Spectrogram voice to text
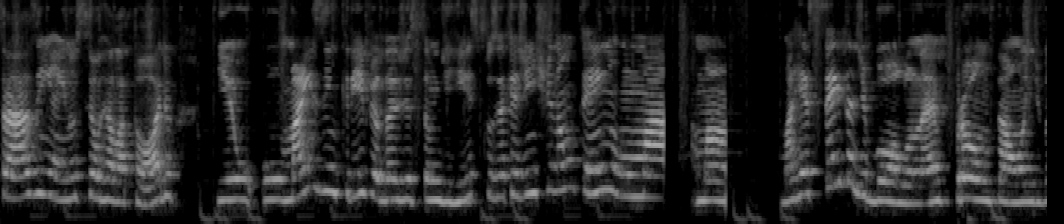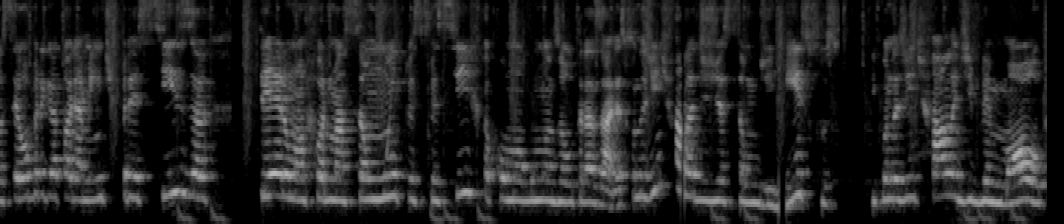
trazem aí no seu relatório. E o, o mais incrível da gestão de riscos é que a gente não tem uma, uma, uma receita de bolo, né, pronta, onde você obrigatoriamente precisa ter uma formação muito específica, como algumas outras áreas. Quando a gente fala de gestão de riscos, e quando a gente fala de bemol,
